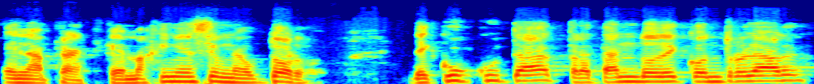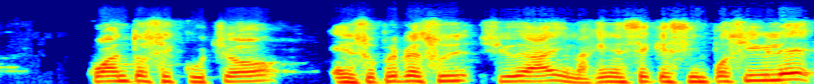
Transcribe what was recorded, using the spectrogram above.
en la práctica. Imagínense un autor de Cúcuta tratando de controlar cuánto se escuchó en su propia ciudad, imagínense que es imposible,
